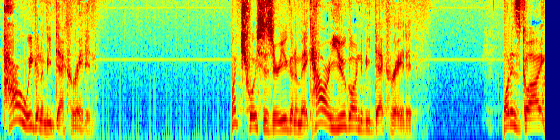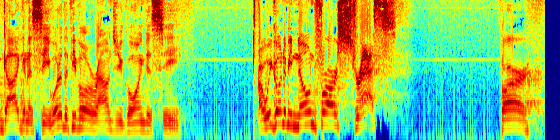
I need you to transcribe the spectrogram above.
how are we going to be decorated? What choices are you going to make? How are you going to be decorated? What is God, God going to see? What are the people around you going to see? Are we going to be known for our stress? For our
